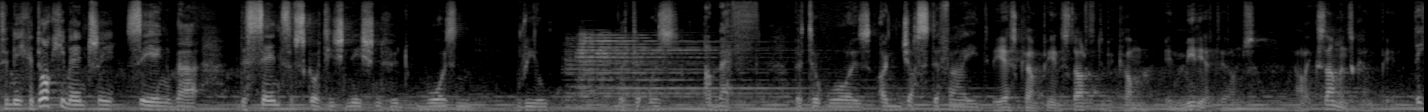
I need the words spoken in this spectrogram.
to make a documentary saying that the sense of Scottish nationhood wasn't real, that it was a myth, that it was unjustified. The Yes campaign started to become, in media terms, Alex Salmond's campaign. They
